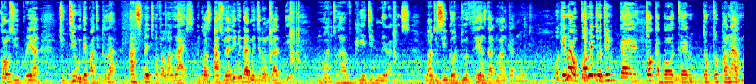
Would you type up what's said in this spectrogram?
comes with prayer to deal with a particular aspect of our lives. Because as we are leaving that meeting on that day, we want to have creative miracles. Want to see God do things that man cannot do. Okay, now coming to think, uh, talk about um, Dr. Panam.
